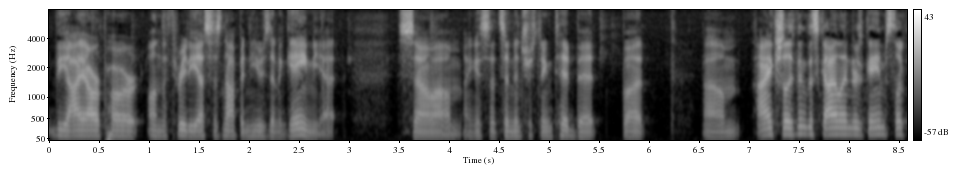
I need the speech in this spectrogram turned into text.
the IR port on the 3DS has not been used in a game yet. So um, I guess that's an interesting tidbit. But um, I actually think the Skylanders games look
